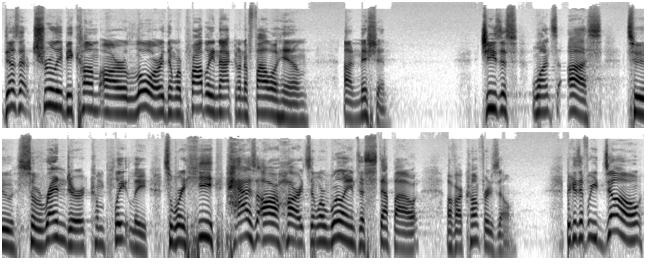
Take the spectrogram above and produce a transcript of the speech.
doesn't truly become our Lord, then we're probably not going to follow him on mission. Jesus wants us to surrender completely. So, where he has our hearts and we're willing to step out of our comfort zone. Because if we don't,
